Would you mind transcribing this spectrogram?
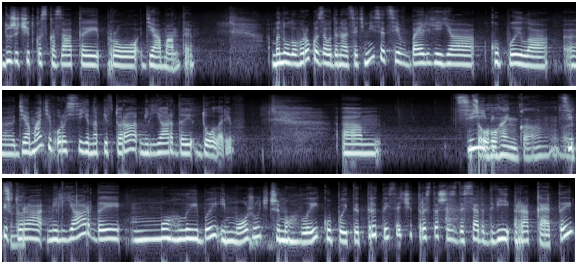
дуже чітко сказати про діаманти. Минулого року за 11 місяців Бельгія купила Е, діамантів у Росії на півтора мільярди доларів. Ем, ці, Це логенька. Ці півтора мільярди могли би і можуть чи могли купити 3362 ракети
